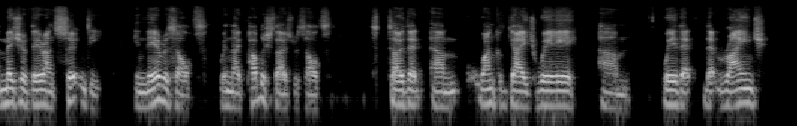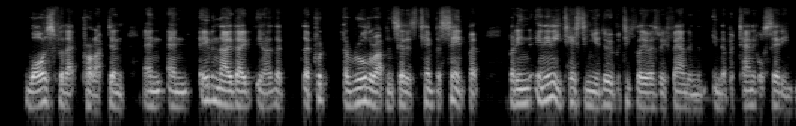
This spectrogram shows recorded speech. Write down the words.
a measure of their uncertainty in their results when they published those results, so that um, one could gauge where um, where that that range was for that product, and and and even though they you know they, they put a ruler up and said it's ten percent, but but in, in any testing you do, particularly as we found in the, in the botanical setting,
